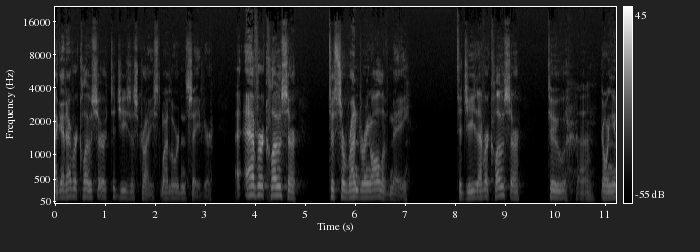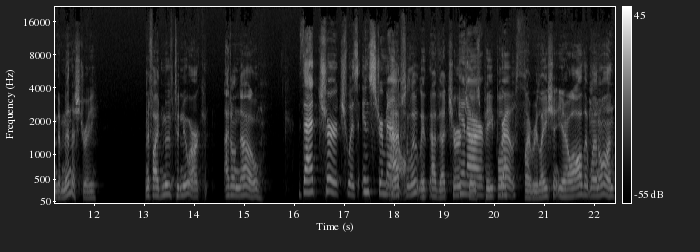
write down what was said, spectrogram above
I get ever closer to Jesus Christ, my Lord and Savior, ever closer to surrendering all of me to Jesus, ever closer to uh, going into ministry. And if I'd moved to Newark I don't know. That church was instrumental. Absolutely. Uh, that church, in those people, growth. my relation, you know, all that went on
